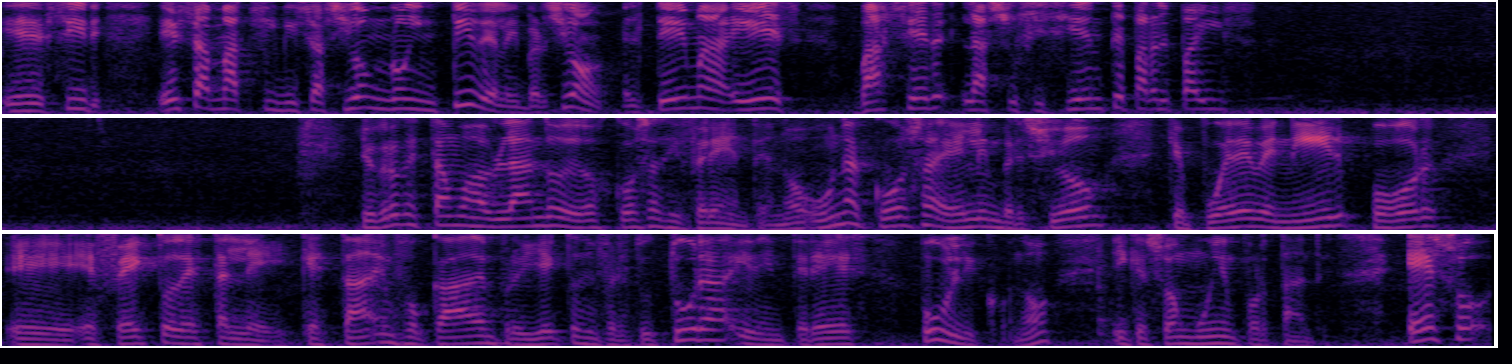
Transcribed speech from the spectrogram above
es decir, esa maximización no impide la inversión. El tema es, ¿va a ser la suficiente para el país? Yo creo que estamos hablando de dos cosas diferentes, ¿no? Una cosa es la inversión que puede venir por eh, efecto de esta ley, que está enfocada en proyectos de infraestructura y de interés público, ¿no? Y que son muy importantes. Eso,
